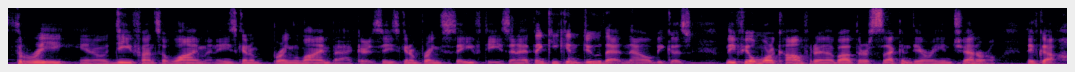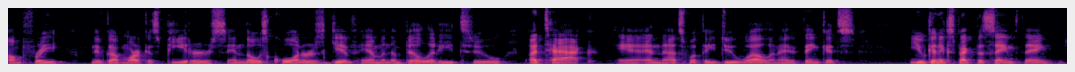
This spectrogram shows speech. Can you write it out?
three, you know, defensive linemen. He's going to bring linebackers. He's going to bring safeties. And I think he can do that now because they feel more confident about their secondary in general. They've got Humphrey, they've got Marcus Peters, and those corners give him an ability to attack. And that's what they do well. And I think it's, you can expect the same thing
